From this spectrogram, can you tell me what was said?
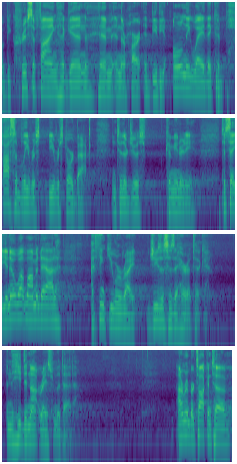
would be crucifying again him in their heart. It'd be the only way they could possibly be restored back into their Jewish community. To say, you know what, mom and dad, I think you were right. Jesus is a heretic, and he did not raise from the dead. I remember talking to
